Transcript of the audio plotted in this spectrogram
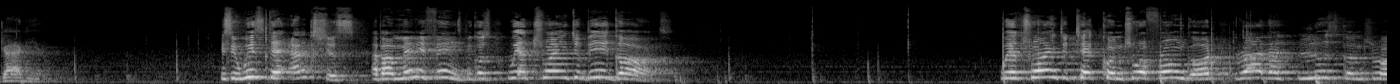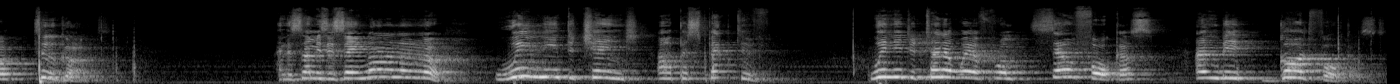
guardian. You see, we stay anxious about many things because we are trying to be God. We are trying to take control from God rather than lose control to God. And the psalmist is saying, no, no, no, no, no. We need to change our perspective. We need to turn away from self focus and be God focused.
